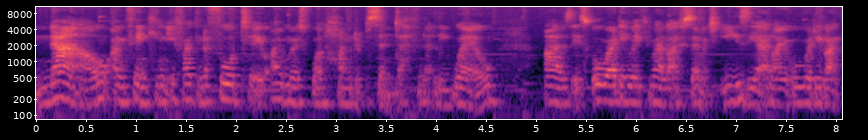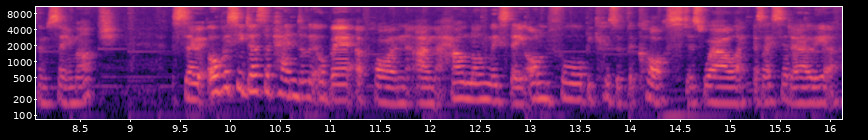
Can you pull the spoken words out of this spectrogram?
Now I'm thinking if I can afford to, I almost 100% definitely will, as it's already making my life so much easier and I already like them so much. So it obviously does depend a little bit upon um, how long they stay on for because of the cost as well. Like, as I said earlier,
